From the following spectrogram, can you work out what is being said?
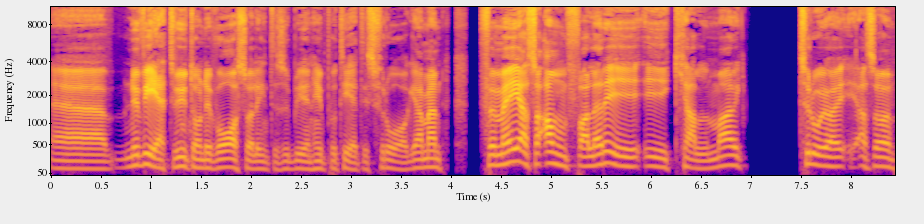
Eh, nu vet vi ju inte om det var så eller inte så det blir en hypotetisk fråga. Men för mig alltså anfallare i, i Kalmar tror jag, alltså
